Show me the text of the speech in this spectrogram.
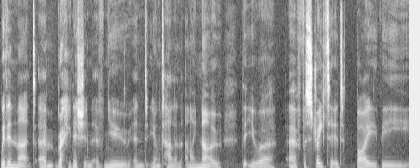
within that um, recognition of new and young talent, and I know that you were uh, frustrated by the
